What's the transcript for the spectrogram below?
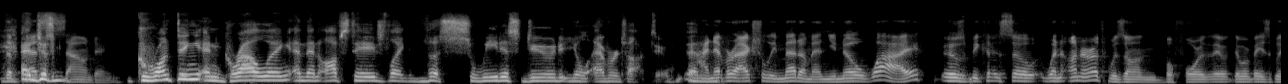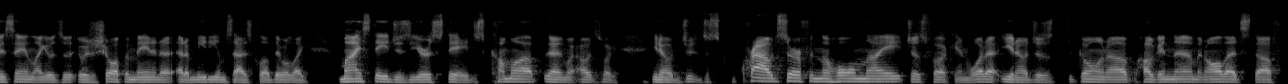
The best And just sounding. grunting and growling and then off stage like the sweetest dude you'll ever talk to and I never actually met him, and you know why? It was because so when Unearth was on before, they, they were basically saying like it was a, it was a show up in Maine at a, at a medium sized club. They were like, "My stage is your stage. Come up." And I was like, you know, just, just crowd surfing the whole night, just fucking what you know, just going up, hugging them, and all that stuff.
